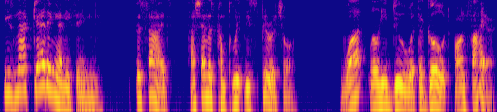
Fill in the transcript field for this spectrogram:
he's not getting anything. Besides, Hashem is completely spiritual. What will he do with a goat on fire?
